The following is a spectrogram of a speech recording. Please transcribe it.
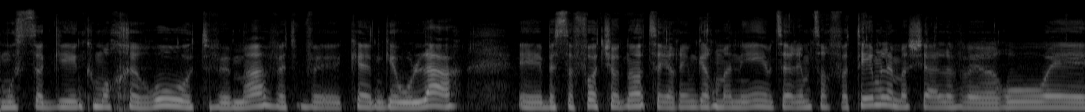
למושגים כמו חירות ומוות, וכן, גאולה. אה, בשפות שונות, ציירים גרמניים, ציירים צרפתים למשל, והראו אה,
